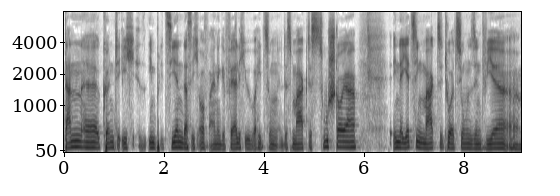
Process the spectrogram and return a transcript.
dann äh, könnte ich implizieren, dass ich auf eine gefährliche Überhitzung des Marktes zusteuere. In der jetzigen Marktsituation sind wir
